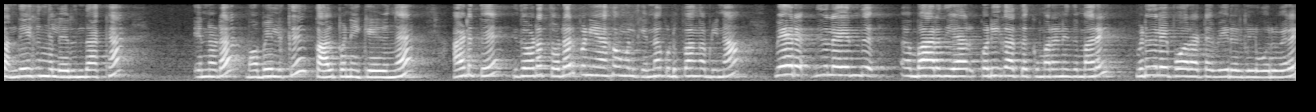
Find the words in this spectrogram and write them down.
சந்தேகங்கள் இருந்தாக்க என்னோட மொபைலுக்கு கால் பண்ணி கேளுங்க. அடுத்து இதோட தொடர்பணியாக உங்களுக்கு என்ன கொடுப்பாங்க அப்படின்னா வேறு இதில் இருந்து பாரதியார் கொடிகாத்த குமரன் இது மாதிரி விடுதலை போராட்ட வீரர்கள் ஒருவரை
